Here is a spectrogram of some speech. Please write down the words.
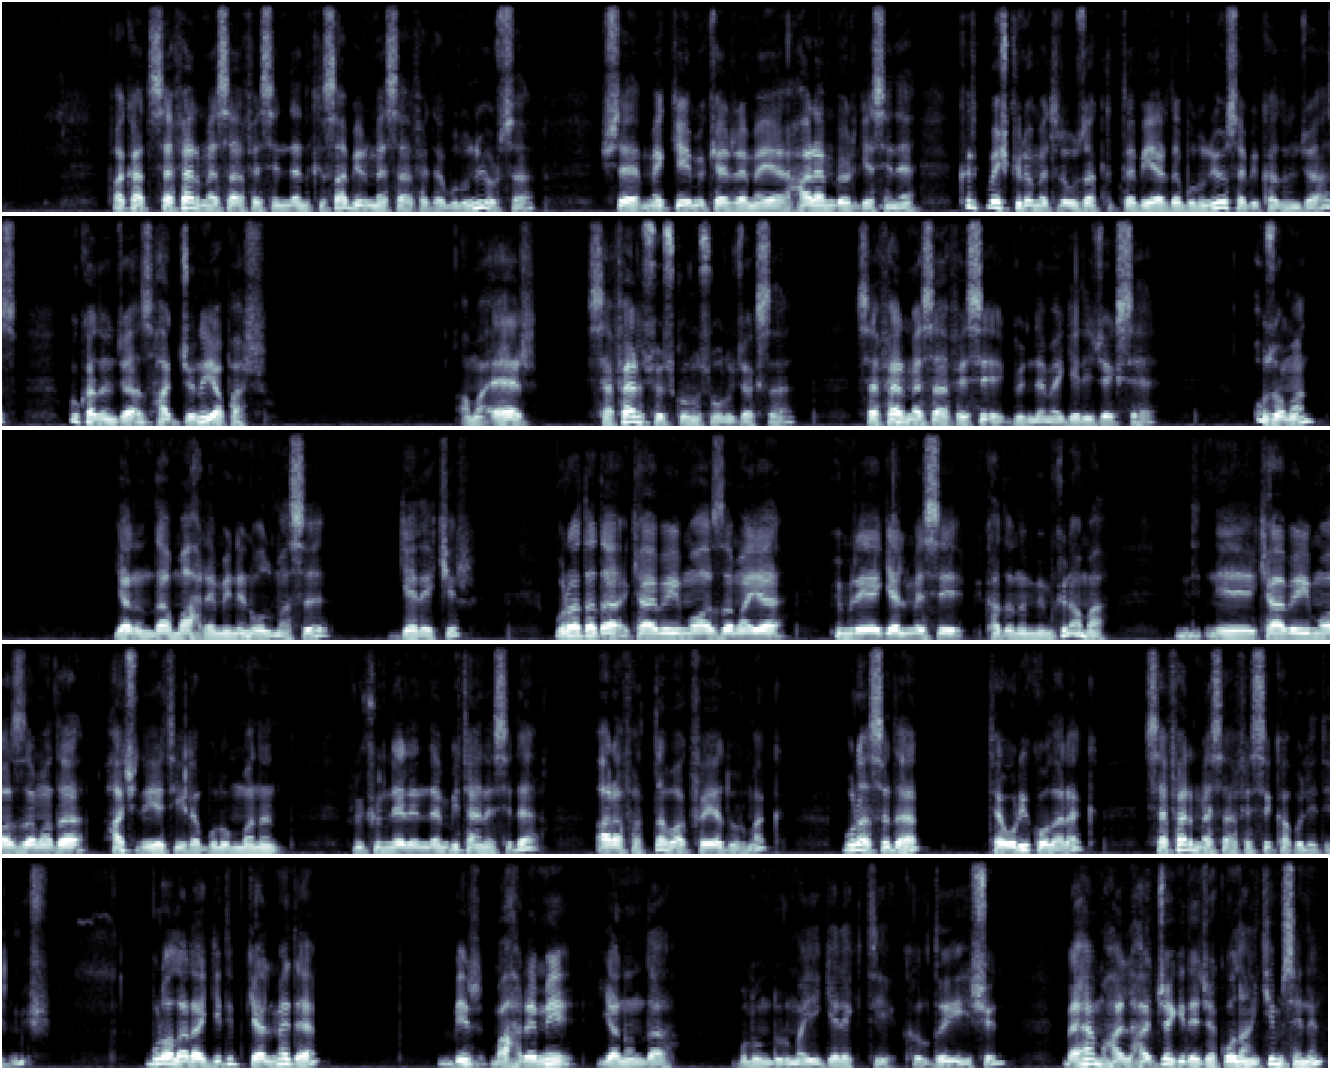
Fakat sefer mesafesinden kısa bir mesafede bulunuyorsa işte Mekke-i Mükerreme'ye, harem bölgesine 45 kilometre uzaklıkta bir yerde bulunuyorsa bir kadıncağız, bu kadıncağız haccını yapar. Ama eğer sefer söz konusu olacaksa, sefer mesafesi gündeme gelecekse, o zaman yanında mahreminin olması gerekir. Burada da Kabe-i Muazzama'ya ümreye gelmesi kadının mümkün ama e, Kabe-i Muazzama'da haç niyetiyle bulunmanın rükünlerinden bir tanesi de Arafat'ta vakfeye durmak. Burası da teorik olarak sefer mesafesi kabul edilmiş. Buralara gidip gelme de bir mahremi yanında bulundurmayı gerektiği kıldığı için behemhal hacca gidecek olan kimsenin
